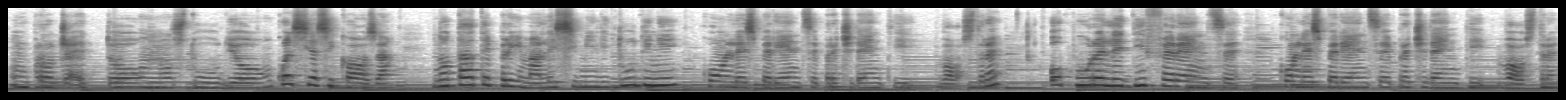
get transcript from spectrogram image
un progetto, uno studio, qualsiasi cosa, notate prima le similitudini con le esperienze precedenti vostre oppure le differenze con le esperienze precedenti vostre.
